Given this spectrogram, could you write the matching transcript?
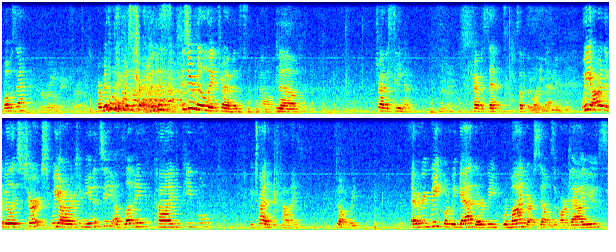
What was that? Her middle name is Travis. Is your middle name Travis? No. No. Travisina. Travisette, something like that. We are the Village Church. We are a community of loving, kind people. We try to be kind, don't we? Every week when we gather, we remind ourselves of our values.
